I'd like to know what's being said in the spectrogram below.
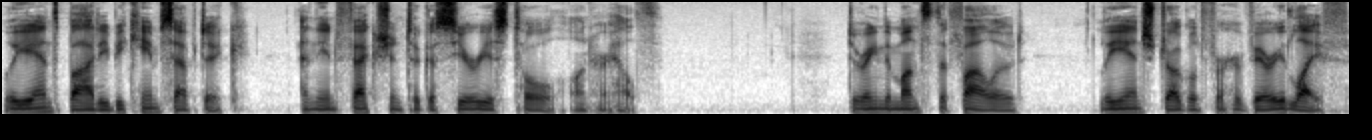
Leanne's body became septic, and the infection took a serious toll on her health. During the months that followed, Leanne struggled for her very life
